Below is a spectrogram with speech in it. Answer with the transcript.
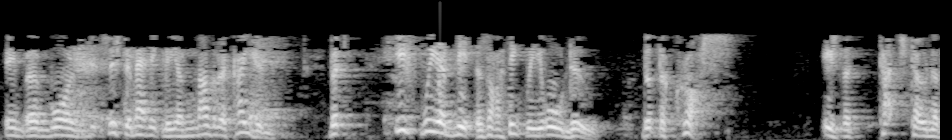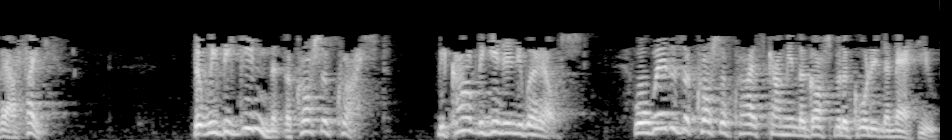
uh, more systematically on another occasion. But if we admit, as I think we all do, that the cross is the touchstone of our faith, that we begin at the cross of Christ, we can't begin anywhere else. Well, where does the cross of Christ come in the Gospel according to Matthew?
